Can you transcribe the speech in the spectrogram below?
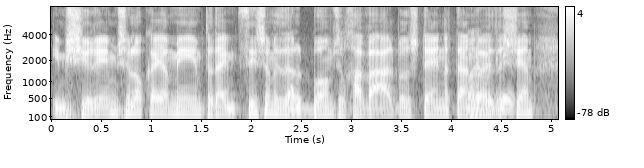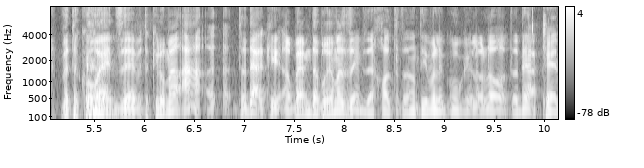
עם שירים שלא קיימים, אתה יודע, המציא שם איזה אלבום של חווה אלברשטיין, נתן לו איזה. שם, ואתה קורא את זה, ואתה כאילו אומר, אה, אתה יודע, כי הרבה מדברים על זה, אם זה יכול לתת אלטרנטיבה לגוגל או לא, אתה יודע. כן.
